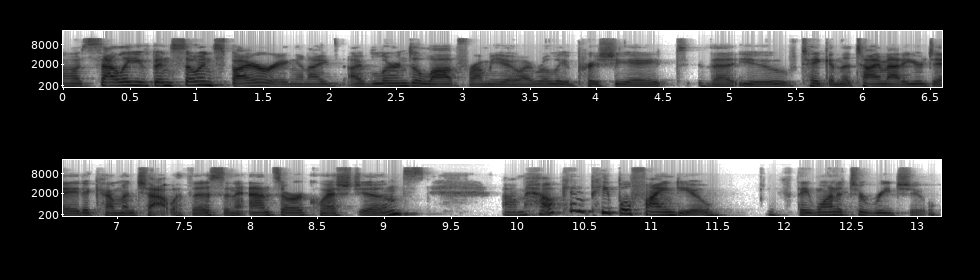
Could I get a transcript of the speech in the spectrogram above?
Uh, Sally, you've been so inspiring, and I, I've learned a lot from you. I really appreciate that you've taken the time out of your day to come and chat with us and answer our questions. Um, how can people find you if they wanted to reach you?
